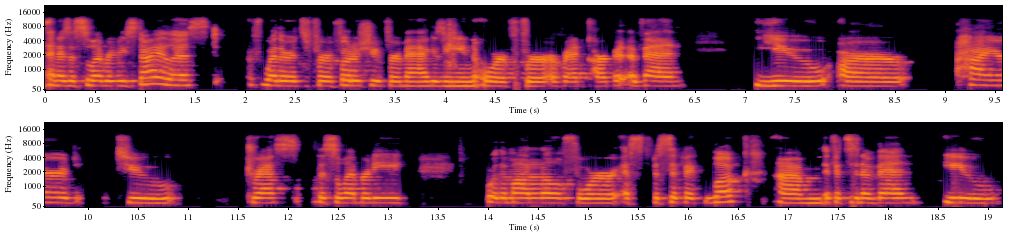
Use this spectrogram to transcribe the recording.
And as a celebrity stylist, whether it's for a photo shoot for a magazine or for a red carpet event, you are hired to dress the celebrity or the model for a specific look. Um, if it's an event, you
